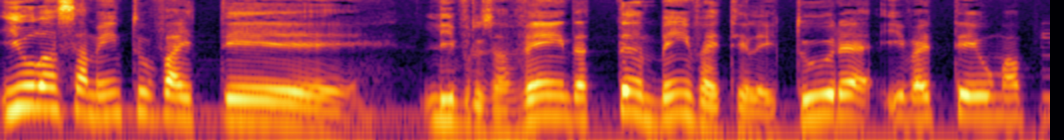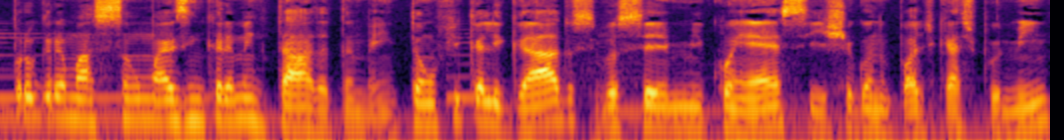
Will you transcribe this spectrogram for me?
E o lançamento vai ter livros à venda, também vai ter leitura e vai ter uma programação mais incrementada também. Então fica ligado, se você me conhece e chegou no podcast por mim,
